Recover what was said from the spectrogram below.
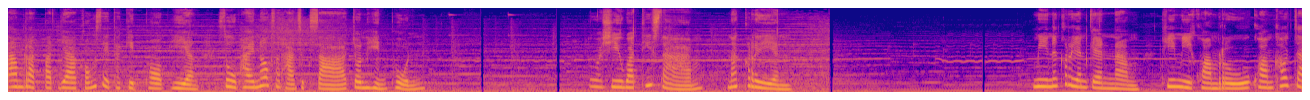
ตามหลักปรัชญาของเศรษฐกิจพอเพียง สู่ภายนอกสถานศึกษาจนเห็นผล ตัวชี้วัดที่ 3 นักเรียนมีนักเรียนแกนนำ ที่มีความรู้ความเข้าใจ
